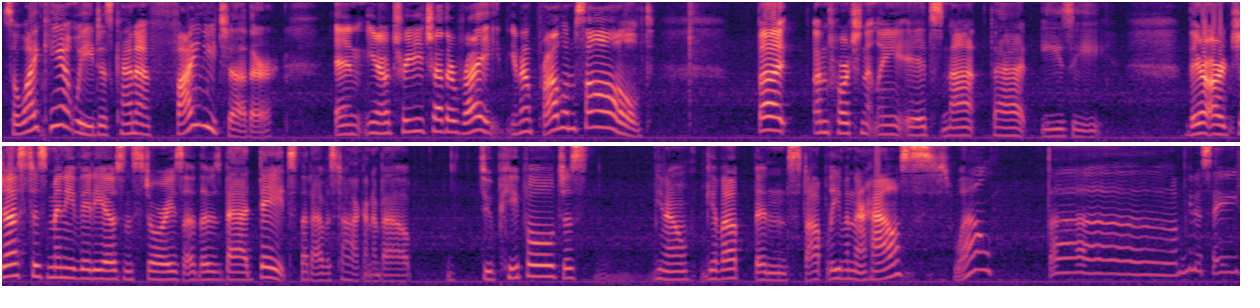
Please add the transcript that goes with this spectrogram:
So why can't we just kind of find each other? And, you know, treat each other right. You know, problem solved. But unfortunately, it's not that easy. There are just as many videos and stories of those bad dates that I was talking about. Do people just, you know, give up and stop leaving their house? Well, uh, I'm going to say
